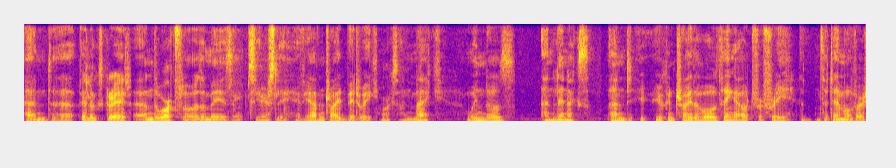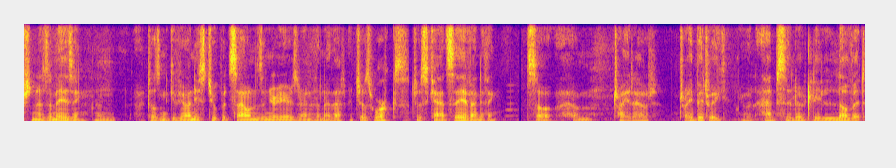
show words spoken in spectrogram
and uh, it looks great. And the workflow is amazing. Seriously, if you haven't tried Bitwig, it works on Mac, Windows, and Linux. And you, can try the whole thing out for free. The, the demo version is amazing. And it doesn't give you any stupid sounds in your ears or anything like that. It just works. Just can't save anything. So um, try it out. Try Bitwig. You will absolutely love it.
